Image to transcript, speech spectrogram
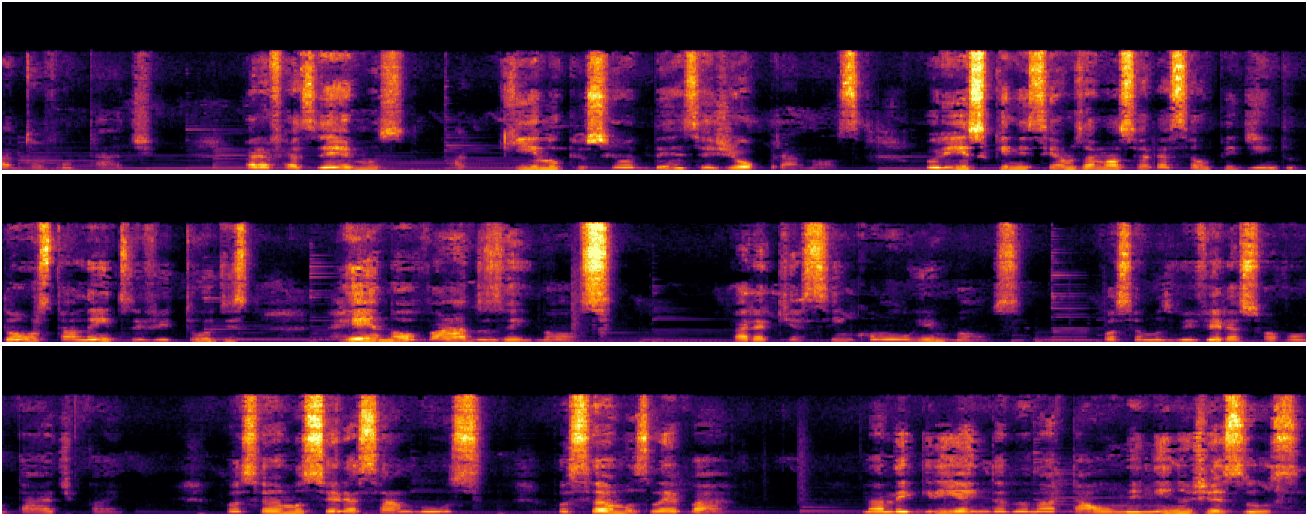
a tua vontade, para fazermos aquilo que o Senhor desejou para nós. Por isso que iniciamos a nossa oração pedindo dons, talentos e virtudes renovados em nós, para que assim como irmãos possamos viver a sua vontade, Pai. Possamos ser essa luz, possamos levar na alegria ainda do Natal o menino Jesus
